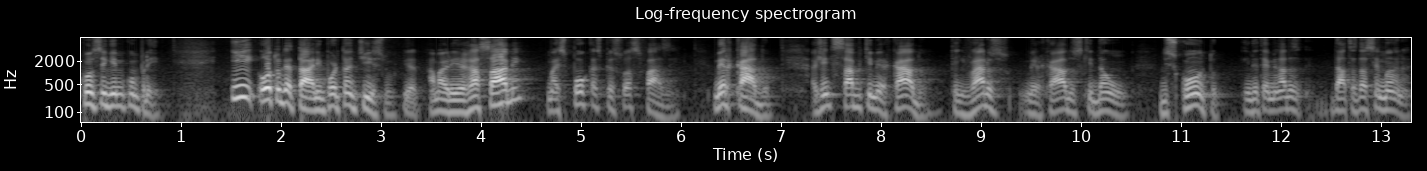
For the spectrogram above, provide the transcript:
conseguimos cumprir. E outro detalhe importantíssimo, que a maioria já sabe, mas poucas pessoas fazem. Mercado. A gente sabe que mercado, tem vários mercados que dão desconto em determinadas datas da semana.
